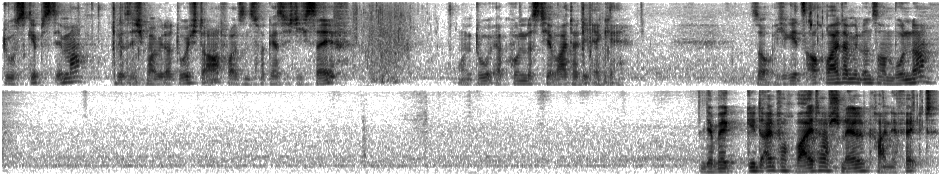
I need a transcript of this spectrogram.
Du skippst immer, bis ich mal wieder durch darf, weil sonst vergesse ich dich safe. Und du erkundest hier weiter die Ecke. So, hier geht es auch weiter mit unserem Wunder. Ja, mir geht einfach weiter, schnell, kein Effekt.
